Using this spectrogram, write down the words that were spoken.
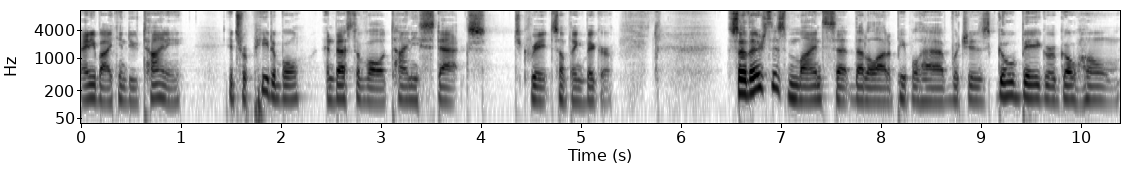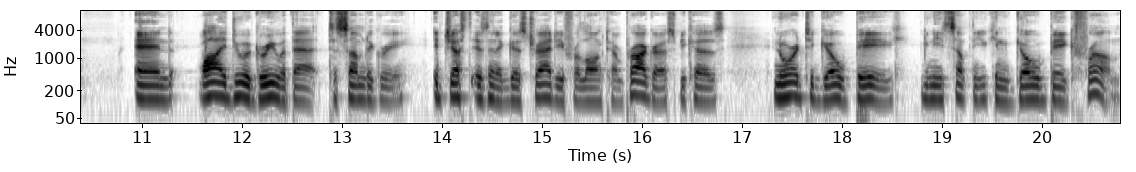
Anybody can do tiny. It's repeatable, and best of all, tiny stacks to create something bigger. So there's this mindset that a lot of people have, which is go big or go home. And while I do agree with that to some degree, it just isn't a good strategy for long term progress because in order to go big, you need something you can go big from.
